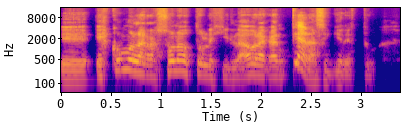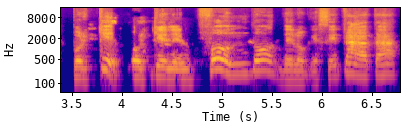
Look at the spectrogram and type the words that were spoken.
eh, es como la razón autolegisladora kantiana, si quieres tú. ¿Por qué? Porque en el fondo de lo que se trata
